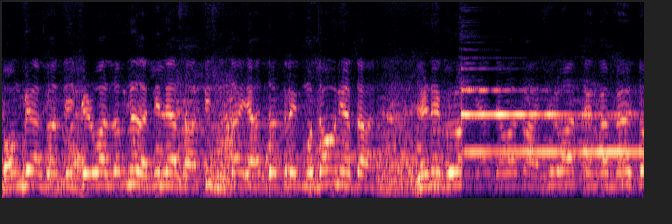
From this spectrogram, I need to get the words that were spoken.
बॉम्बे आसा ती चेडवां लग्न जाल्लेली आसा ती सुद्दां ह्या जत्रेक मुद्दावून येतात. जेणे करून ह्या देवाचो आशिर्वाद तांकां मेळचो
